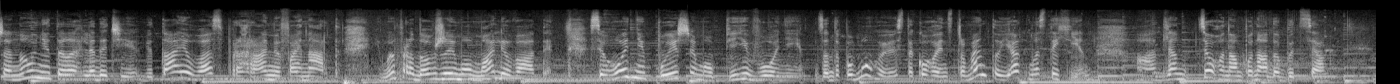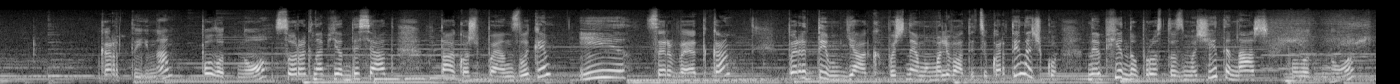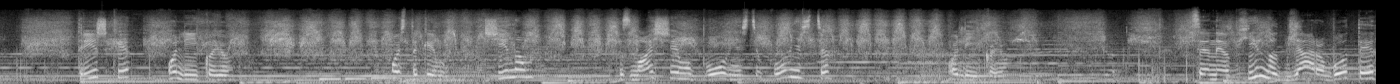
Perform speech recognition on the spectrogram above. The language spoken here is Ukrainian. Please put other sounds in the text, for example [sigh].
Шановні телеглядачі, вітаю вас в програмі Art. І ми продовжуємо малювати. Сьогодні пишемо півонії за допомогою ось такого інструменту, як мастихін. Для цього нам понадобиться картина, полотно 40 на 50, також пензлики і серветка. Перед тим, як почнемо малювати цю картиночку, необхідно просто змочити наше полотно трішки олійкою. Ось таким чином змащуємо повністю, повністю олійкою. Це необхідно для роботи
